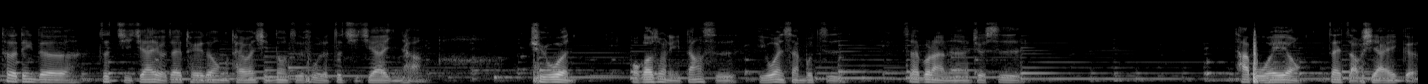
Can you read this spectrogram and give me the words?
特定的这几家有在推动台湾行动支付的这几家银行去问，我告诉你，当时一问三不知，再不然呢就是他不会用，再找下一个，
